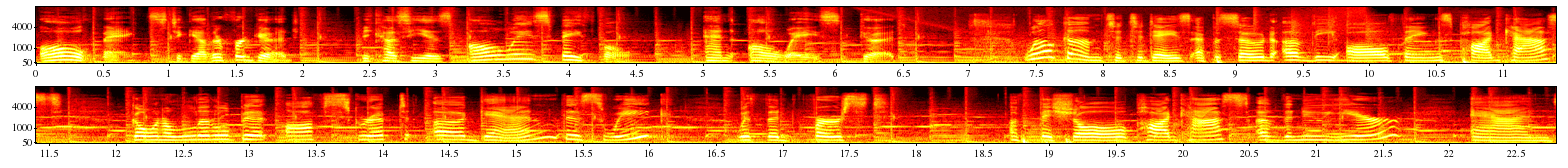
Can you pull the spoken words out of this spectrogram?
all things together for good, because He is always faithful and always good. Welcome to today's episode of the All Things Podcast. Going a little bit off script again this week with the first official podcast of the new year. And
